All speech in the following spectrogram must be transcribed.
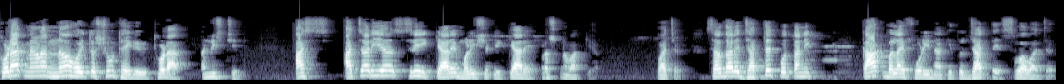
થોડાક નાણાં ન હોય તો શું થઈ ગયું? થોડાક, અનિશ્ચિત. આચાર્ય શ્રી ક્યારે મળી શકે? ક્યારે? પ્રશ્ન વાક્ય. વાચક. સરદારે જાતે જ પોતાની કાક બલાઈ ફોડી નાખી તો જાતે સ્વવાચક.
